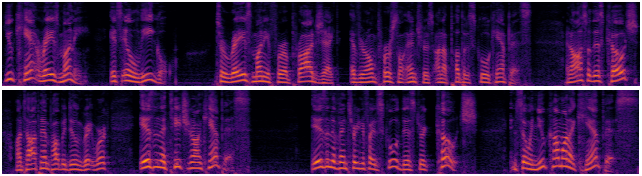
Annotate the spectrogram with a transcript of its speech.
You can't raise money. It's illegal to raise money for a project of your own personal interest on a public school campus. And also, this coach, on top of him, probably doing great work, isn't a teacher on campus, isn't a Ventura Unified School District coach. And so, when you come on a campus,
